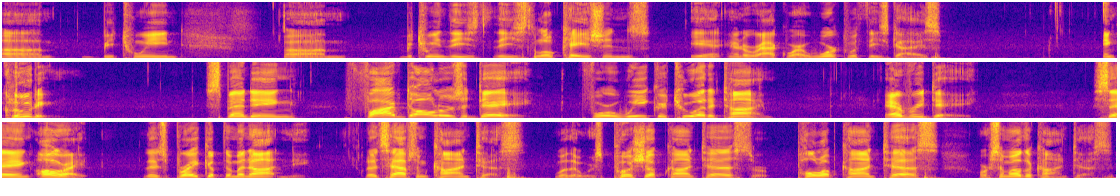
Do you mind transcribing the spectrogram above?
um, between um, between these these locations in, in Iraq where I worked with these guys, including spending five dollars a day for a week or two at a time, every day, saying, "All right, Let's break up the monotony. Let's have some contests, whether it was push up contests or pull up contests or some other contests.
